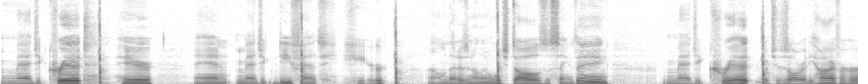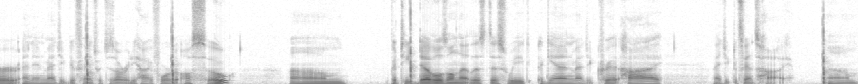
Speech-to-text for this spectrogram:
magic crit here and magic defense here. Um, that is another witch doll is the same thing. Magic crit, which is already high for her, and then magic defense, which is already high for her also. Um, Petite Devils on that list this week. Again, Magic Crit high, Magic Defense high. Um,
